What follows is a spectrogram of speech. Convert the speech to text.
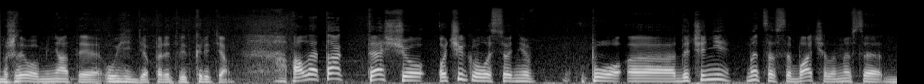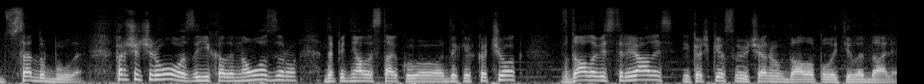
можливо, міняти угіддя перед відкриттям. Але так, те, що очікувало сьогодні по е, дичині, ми це все бачили, ми все, все добули. Першочергово заїхали на озеро, де підняли стайку диких качок, вдало відстрілялись, і качки, в свою чергу, вдало полетіли далі.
